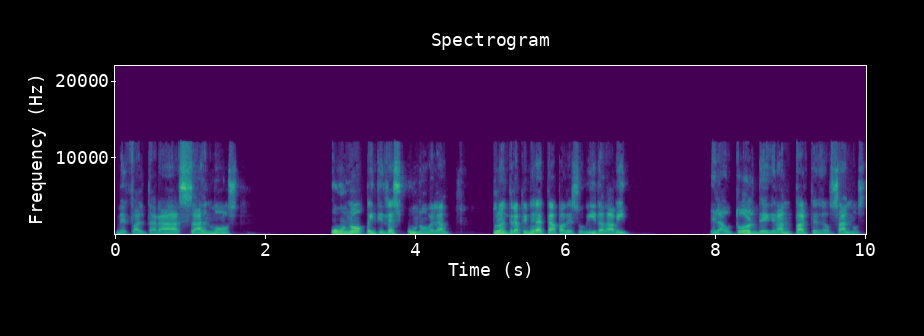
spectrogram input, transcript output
me faltará. Salmos 1, 23, 1, ¿verdad? Durante la primera etapa de su vida, David, el autor de gran parte de los salmos,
